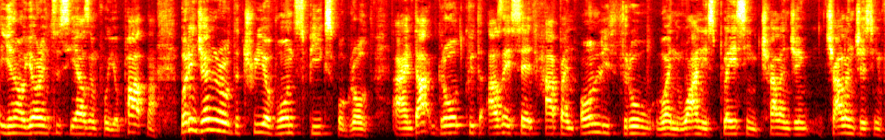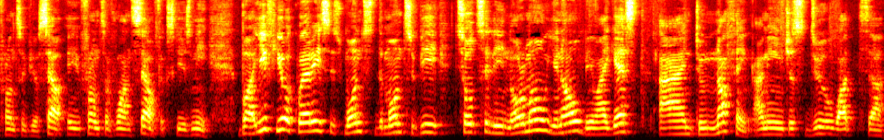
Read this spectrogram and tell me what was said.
you know your enthusiasm for your partner. But in general the three of wands speaks for growth. And that growth could as i said happen only through when one is placing challenging challenges in front of yourself in front of oneself excuse me. But if you aquarius is wants the month to be totally normal you know be my guest and do nothing. I mean just do what uh,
